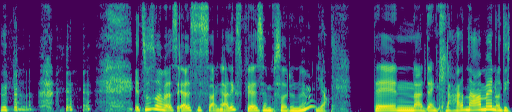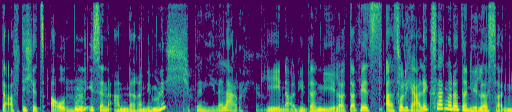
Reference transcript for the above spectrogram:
Jetzt muss man mal als erstes sagen, Alex Bär ist ein Pseudonym. Ja. Denn äh, dein Klarnamen, und ich darf dich jetzt outen, Mhm. ist ein anderer, nämlich Daniela Larche. Genau, die Daniela. Darf ich jetzt, äh, soll ich Alex sagen oder Daniela sagen?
